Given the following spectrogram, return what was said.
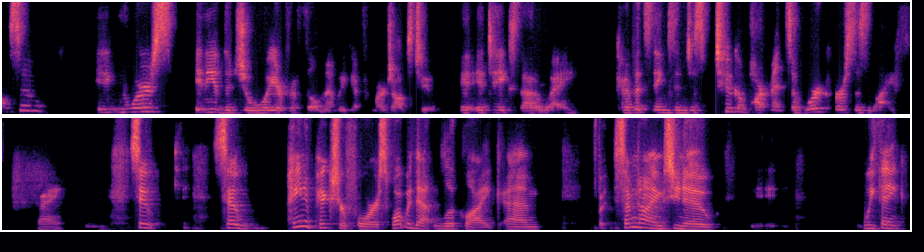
also it ignores any of the joy or fulfillment we get from our jobs too. It, it takes that away. Kind of puts things in just two compartments of work versus life. Right. So, so paint a picture for us. What would that look like? Um, but sometimes, you know, we think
